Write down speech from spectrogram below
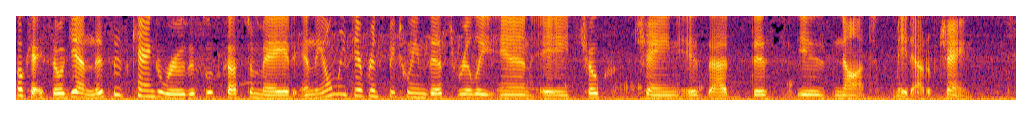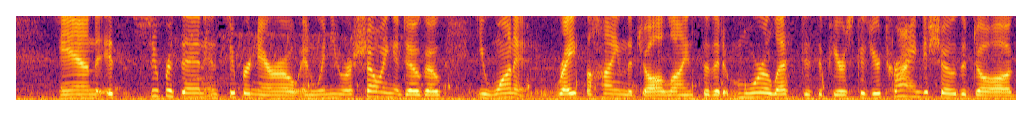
Okay, so again, this is kangaroo, this was custom made, and the only difference between this really and a choke chain is that this is not made out of chain and it's super thin and super narrow and when you are showing a dogo you want it right behind the jawline so that it more or less disappears because you're trying to show the dog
